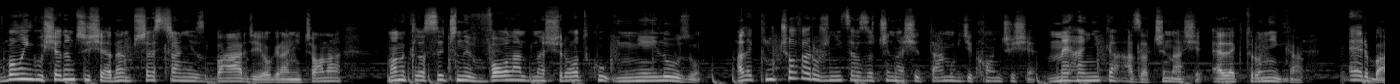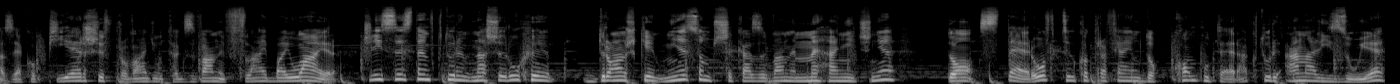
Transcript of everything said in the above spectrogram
W Boeingu 737 przestrzeń jest bardziej ograniczona. Mamy klasyczny wolant na środku i mniej luzu. Ale kluczowa różnica zaczyna się tam, gdzie kończy się mechanika, a zaczyna się elektronika. Airbus jako pierwszy wprowadził tak zwany fly-by-wire, czyli system, w którym nasze ruchy drążkiem nie są przekazywane mechanicznie do sterów, tylko trafiają do komputera, który analizuje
